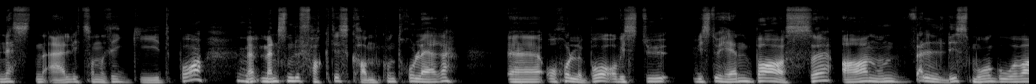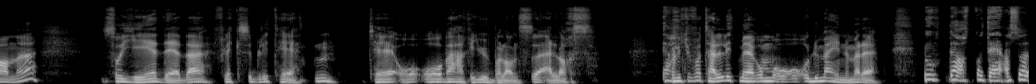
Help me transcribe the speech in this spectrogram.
nesten er litt sånn rigid på, mm. men, men, som du faktisk kan kontrollere eh, og holde på. Og hvis du hvis du har en base av noen veldig små, gode vaner, så gir det deg fleksibiliteten til å, å være i ubalanse ellers. Ja. Kan du ikke fortelle litt mer om hva du mener med det? Jo, det er akkurat det. Altså,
